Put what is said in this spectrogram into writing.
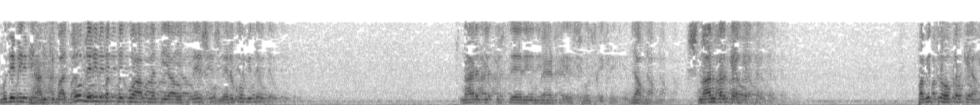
मुझे भी ध्यान की बात, जो मेरी पत्नी को आपने दिया, उपदेश मेरे को भी दो। नारद जी कुछ देर ही बैठ के सोच के जाओ, स्नान करके आओ, पवित्र होकर के आओ,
